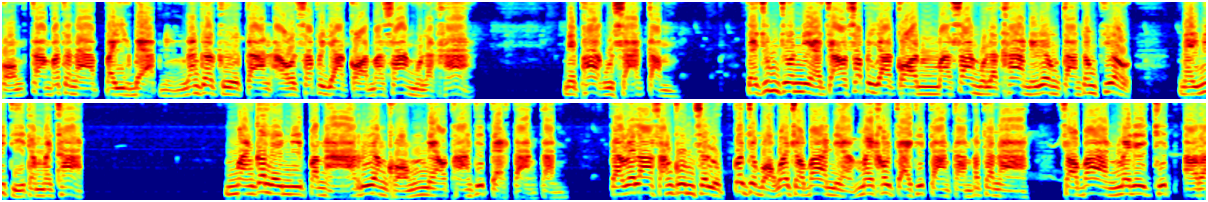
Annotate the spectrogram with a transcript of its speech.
ของการพัฒนาไปอีกแบบหนึ่ง นั่นก็คือการเอาทรัพยากรมาสร้างมูลค่า ในภาคอุตสาหกรรม แต่ชุมชนเนี่ยจะเอาทรัพยากรมาสร้างมูลค่าในเรื่องการท่องเที่ยวในวิถีธรรมชาติ มันก็เลยมีปัญหาเรื่องของแนวทางที่แตกต่างกัน แต่เวลาสังคมสรุปก็จะบอกว่าชาวบ้านเนี่ยไม่เข้าใจทิศทางการพัฒนา ชาวบ้านไม่ได้คิดอะไร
